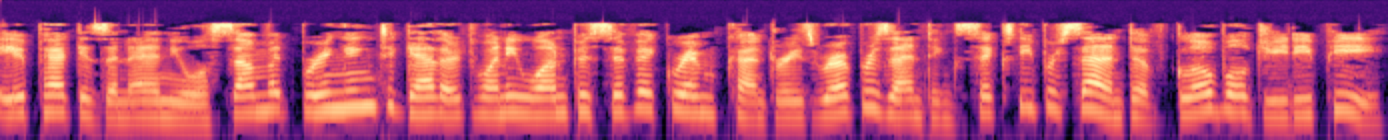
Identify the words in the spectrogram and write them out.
APEC is an annual summit bringing together 21 Pacific Rim countries representing 60% of global GDP.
